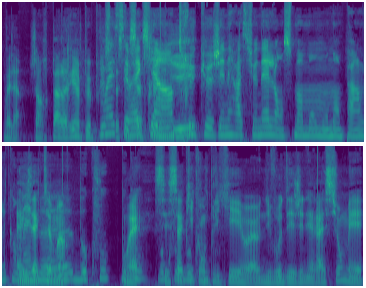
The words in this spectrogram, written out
voilà, j'en reparlerai un peu plus Ouais, parce c'est que vrai ça qu'il y a un truc euh, générationnel en ce moment, on en parle quand Exactement. même euh, beaucoup. beaucoup, Ouais, c'est beaucoup, ça qui est beaucoup. compliqué ouais, au niveau des générations, mais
